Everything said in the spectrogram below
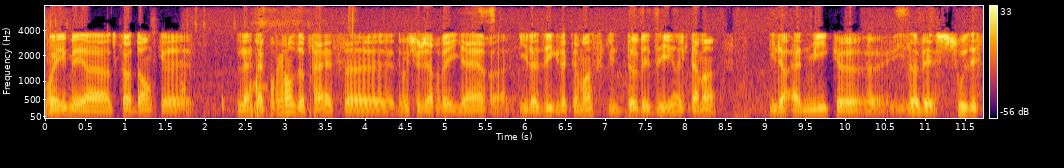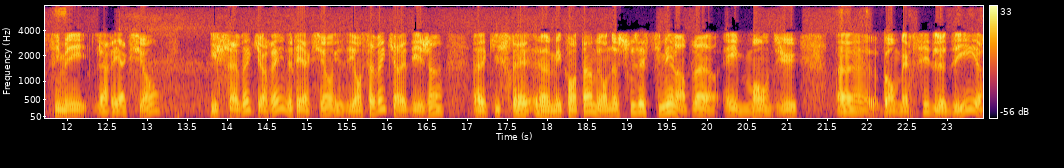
Oui, mais euh, en tout cas, donc, euh, la, la conférence de presse euh, de M. Gervais hier, euh, il a dit exactement ce qu'il devait dire. Évidemment, il a admis qu'ils avaient sous-estimé la réaction. Il savait qu'il y aurait une réaction. Il dit, on savait qu'il y aurait des gens euh, qui seraient euh, mécontents, mais on a sous-estimé l'ampleur. Eh mon Dieu! Euh, bon, merci de le dire,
